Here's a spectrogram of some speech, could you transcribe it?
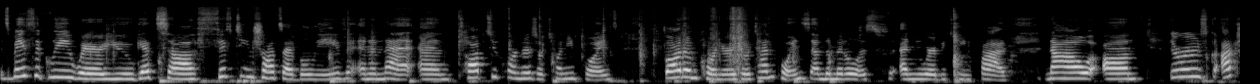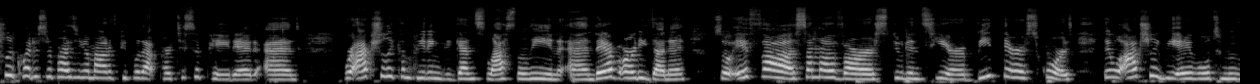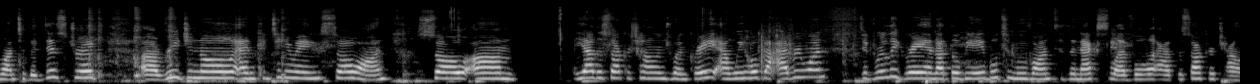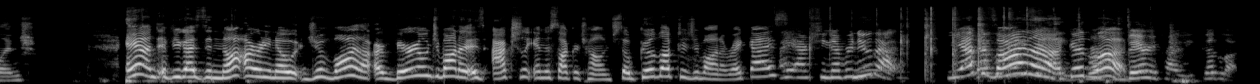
it's basically where you get uh, 15 shots, I believe, in a net, and top two corners are 20 points, bottom corners are 10 points, and the middle is anywhere between five. Now, um, there was actually quite a surprising amount of people that participated, and we're actually competing against La Saline, and they have already done it. So if uh, some of our students here beat their scores, they will actually be able to move on to the district, uh, regional, and continuing so on. So um, yeah, the soccer challenge went great, and we hope that everyone did really great and that they'll be able to move on to the next level at the soccer challenge. And if you guys did not already know, Giovanna, our very own Giovanna, is actually in the soccer challenge. So good luck to Giovanna, right, guys? I actually never knew that. yeah, That's Giovanna, good We're luck. Very proud of you. Good luck.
